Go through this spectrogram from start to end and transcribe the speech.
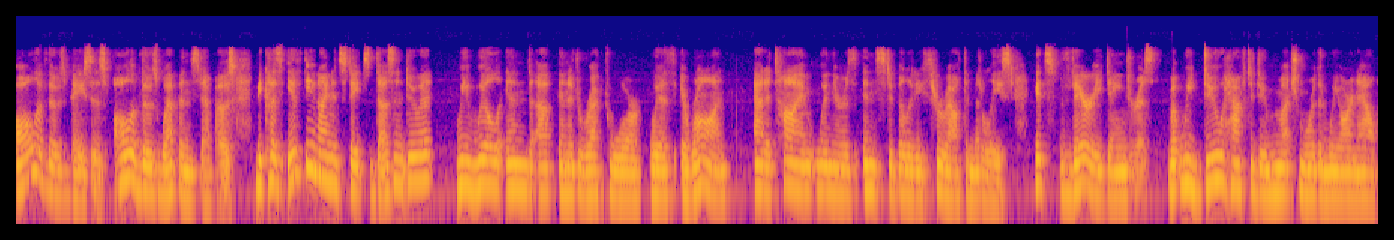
all of those bases, all of those weapons depots, because if the United States doesn't do it, we will end up in a direct war with Iran at a time when there is instability throughout the Middle East. It's very dangerous, but we do have to do much more than we are now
